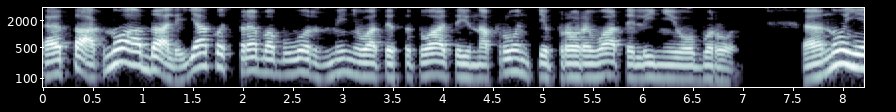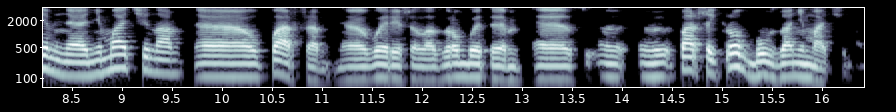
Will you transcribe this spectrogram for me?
Е, Так, ну а далі якось треба було змінювати ситуацію на фронті, проривати лінію оборони. Е, Ну і е, Німеччина е, вперше вирішила зробити перший крок був за Німеччиною.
